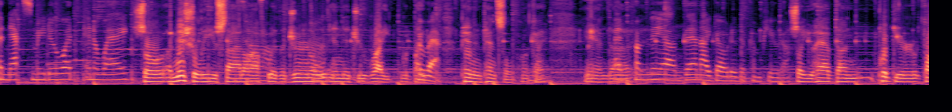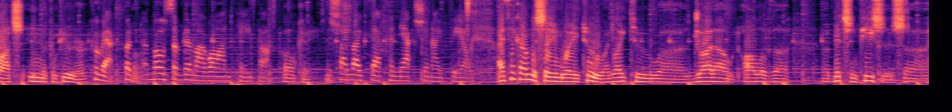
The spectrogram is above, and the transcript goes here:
connects me to it in a way. So initially, you start So- off with a journal in that you write with by Correct. pen and pencil. Okay, and, uh, and from there, then I go to the computer. so you have done put your thoughts in the computer. Correct, but Oh. most of them are on paper. Okay, Just I like that connection. I feel. I think I'm the same way too. I'd like to uh, jot out all of the uh, bits and pieces. Uh, I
